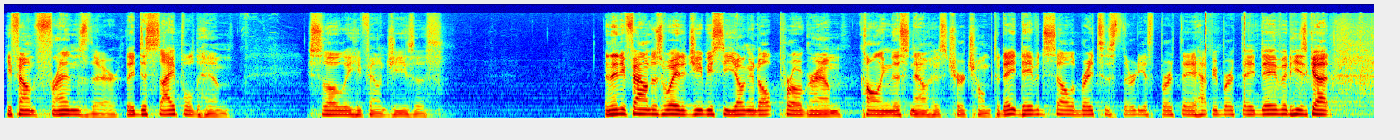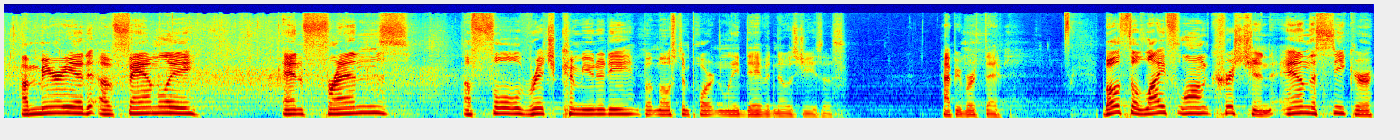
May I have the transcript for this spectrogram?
He found friends there, they discipled him. Slowly, he found Jesus. And then he found his way to GBC Young Adult Program, calling this now his church home. Today, David celebrates his 30th birthday. Happy birthday, David. He's got a myriad of family and friends, a full, rich community, but most importantly, David knows Jesus. Happy birthday. Both the lifelong Christian and the seeker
